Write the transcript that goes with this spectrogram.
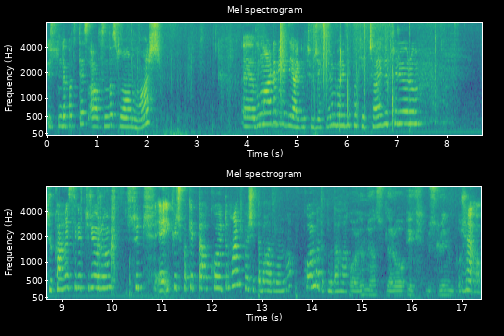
Üstünde patates, altında soğan var. E, bunlar da bir diğer götüreceklerim. Böyle bir paket çay götürüyorum. Türk kahvesi götürüyorum. Süt 2-3 paket daha koydum. Hangi poşette Bahadır onlar? Koymadık mı daha? Koydum ya sütleri o ilk bisküvinin Ha,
